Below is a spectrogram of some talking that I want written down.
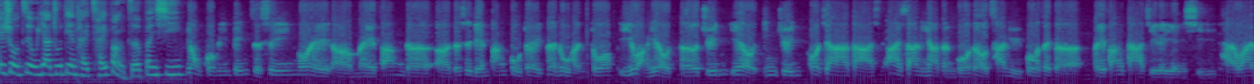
接受自由亚洲电台采访，则分析用国民兵只是因为呃美方的呃就是联邦部队任务很多，以往也有德军也有英军或加拿大、爱沙尼亚等国都有参与过这个北方打击的演习。台湾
